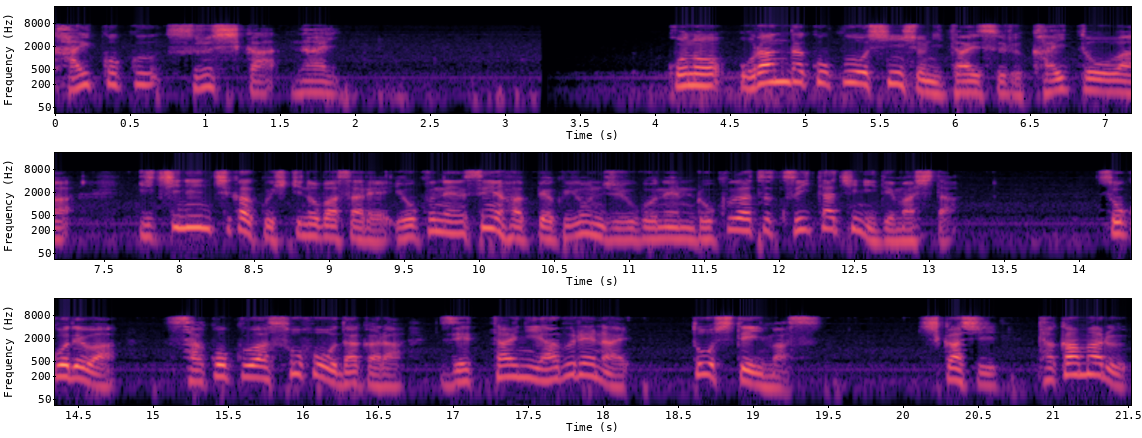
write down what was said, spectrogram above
開国するしかない。このオランダ国王新書に対する回答は1年近く引き延ばされ翌年1845年6月1日に出ました。そこでは鎖国は祖法だから絶対に破れないとしています。しかし高まる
